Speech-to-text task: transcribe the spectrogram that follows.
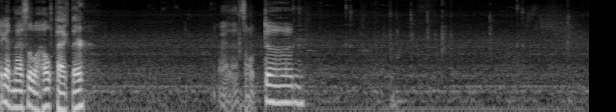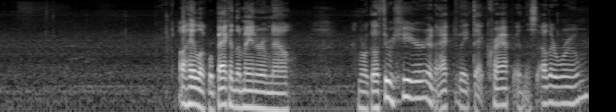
I got a nice little health pack there. All done. Oh, hey, look, we're back in the main room now. I'm gonna go through here and activate that crap in this other room.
